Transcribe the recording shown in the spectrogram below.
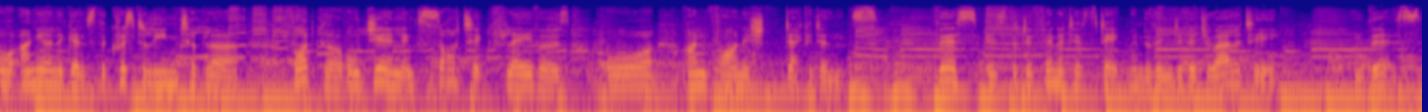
or onion against the crystalline tabler, vodka or gin, exotic flavors, or unvarnished decadence. This is the definitive statement of individuality. This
